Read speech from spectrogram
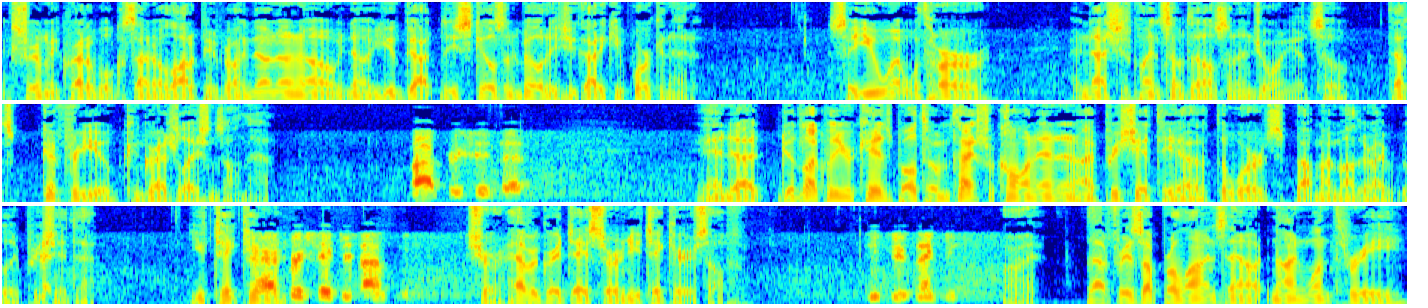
extremely credible because I know a lot of people are like, no, no, no, no. You've got these skills and abilities. You've got to keep working at it. So you went with her, and now she's playing something else and enjoying it. So that's good for you. Congratulations on that. I appreciate that. And uh, good luck with your kids, both of them. Thanks for calling in, and I appreciate the uh, the words about my mother. I really appreciate that. You take care. I appreciate your time. Sure. Have a great day, sir, and you take care of yourself. You too. Thank you. All right. That frees up our lines now at 913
